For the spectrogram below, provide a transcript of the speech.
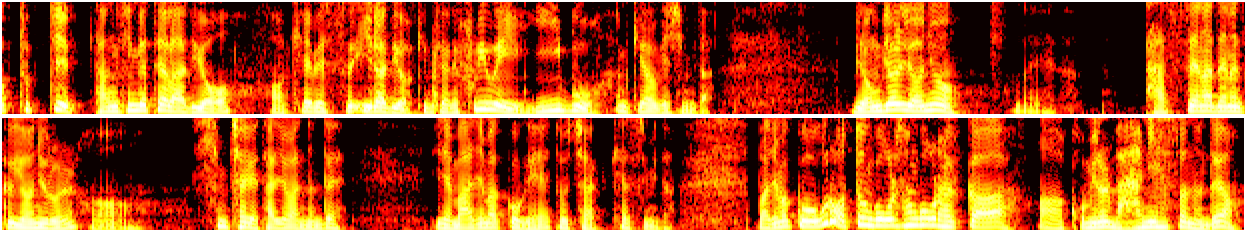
추석 특집 당신 곁에 라디오 어, KBS 2라디오 김태훈의 Freeway 2부 함께하고 계십니다. 명절 연휴 네, 닷새나 되는 그 연휴를 어, 힘차게 달려왔는데 이제 마지막 곡에 도착했습니다. 마지막 곡으로 어떤 곡을 선곡을 할까 아, 고민을 많이 했었는데요.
